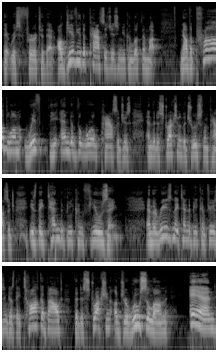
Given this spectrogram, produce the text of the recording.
that refer to that. I'll give you the passages and you can look them up. Now, the problem with the end of the world passages and the destruction of the Jerusalem passage is they tend to be confusing. And the reason they tend to be confusing because they talk about the destruction of Jerusalem and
